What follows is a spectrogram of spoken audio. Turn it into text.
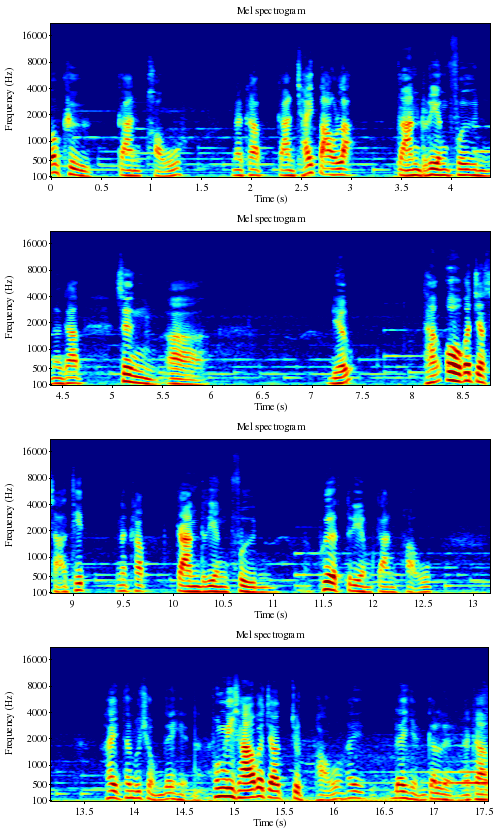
ก็คือการเผานะครับ การใช้เตาละ การเรียงฟืนนะครับ ซึ่งเดี๋ยวทางโอก็จะสาธิตนะครับ การเรียงฟืนเพื่อเตรียมการเผาให้ท่านผู้ชมได้เห็น พรุ่งนี้เช้าก็จะจุดเผาให้ได้เห็นกันเลยนะครับ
